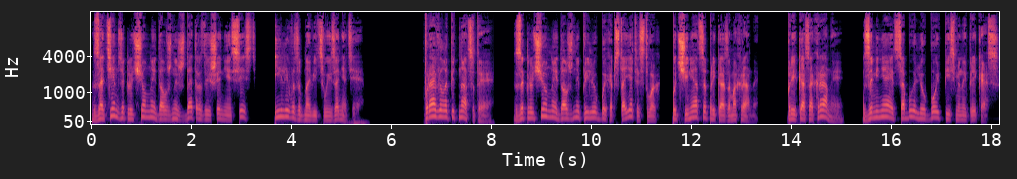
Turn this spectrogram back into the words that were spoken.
Затем заключенные должны ждать разрешения сесть или возобновить свои занятия. Правило 15. Заключенные должны при любых обстоятельствах подчиняться приказам охраны. Приказ охраны заменяет собой любой письменный приказ.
